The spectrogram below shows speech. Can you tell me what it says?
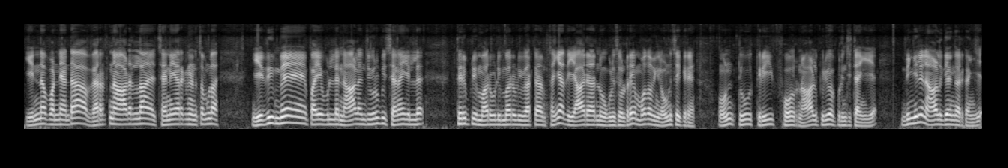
என்ன பண்ணேன்டா? விரட்டின ஆடெல்லாம் சென்னையாக இருக்குன்னு நினச்சோம்ல. எதுவுமே பயவில்லை. நாலஞ்சு உருப்பி சென்னை இல்லை. திருப்பி மறுபடியும் மறுபடியும் விரட்ட ஆரம்பிச்சாங்க. அது யார் யாருன்னு உங்களுக்கு சொல்கிறேன் மொதல் அவங்கள ஒன்று சேர்க்குறேன். ஒன் டூ த்ரீ ஃபோர் நாலு பிரிவாக பிரிஞ்சுட்டாங்க. இவங்களே நாலு கேங்காக இருக்காங்க.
